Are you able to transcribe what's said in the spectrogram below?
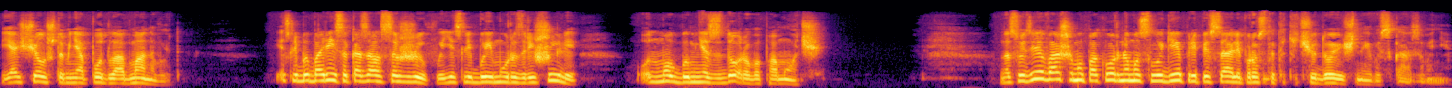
Я счел, что меня подло обманывают. Если бы Борис оказался жив, и если бы ему разрешили, он мог бы мне здорово помочь. На суде вашему покорному слуге приписали просто-таки чудовищные высказывания.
